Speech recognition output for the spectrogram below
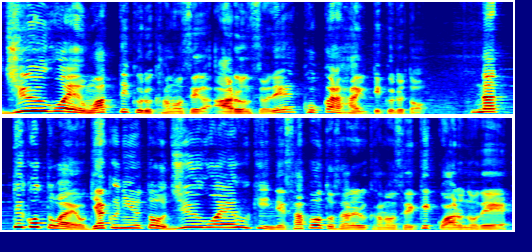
15円割ってくる可能性があるんですよね。こっから入ってくると。なってことはよ、逆に言うと、15円付近でサポートされる可能性結構あるので、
